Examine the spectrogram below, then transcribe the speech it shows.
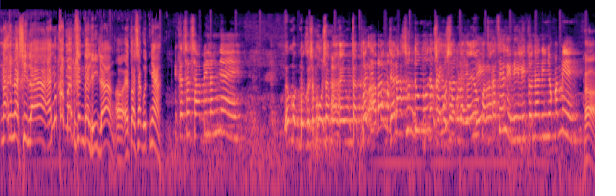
nauna sila. Ano ka, ma- sandali lang. Oh, eto sagot niya. Eh, Kasasabi lang niya eh. Mag mag-usap-usap na kayong tatlo, Pwede ba apat dyan? magkasundo muna kayo Usap-usap sa muna kayo dates? para... Kasi linilito na ninyo kami eh. Oh.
